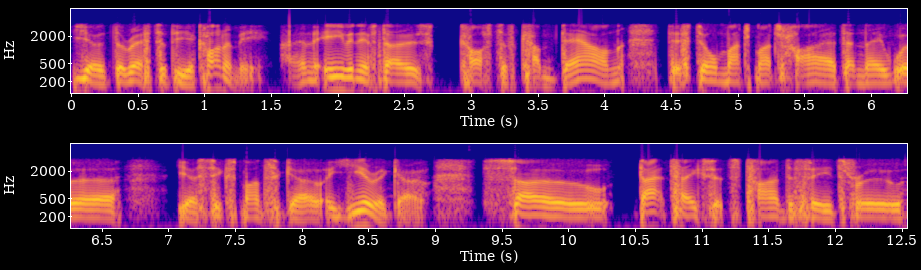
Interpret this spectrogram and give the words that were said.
you know the rest of the economy. And even if those costs have come down, they're still much much higher than they were you know six months ago, a year ago. So that takes its time to feed through.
